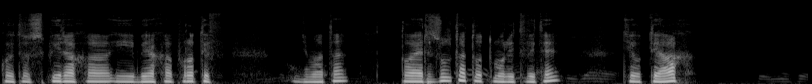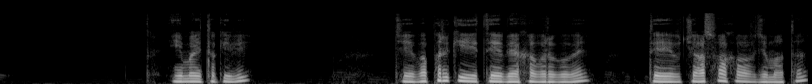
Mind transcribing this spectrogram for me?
които спираха и бяха против джамата. Това е резултат от молитвите, че от тях има и такиви, че въпреки те бяха врагове, те участваха в джамата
